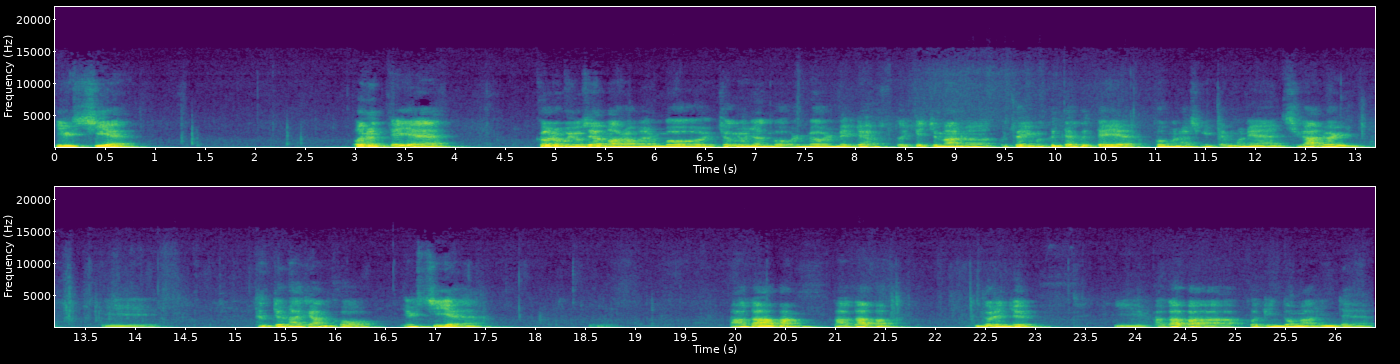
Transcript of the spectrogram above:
일시에 어느 때에 그러면 요새 말하면 뭐 정유년 뭐 얼마 얼마 이래 할 수도 있겠지만은 부처님은 그때 그때에 법문하시기 때문에 시간을 이 특정하지 않고 일시에 바가밤 바가밤 이걸 이제 이 바가바 그 인도 말인데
